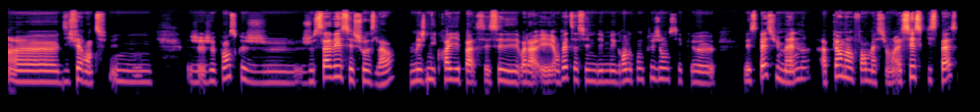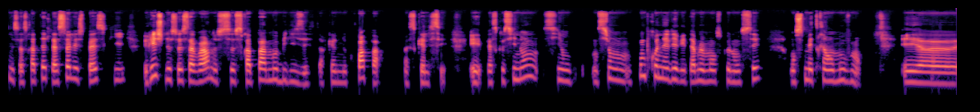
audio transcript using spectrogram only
euh, différente. Une, je, je, pense que je, je savais ces choses-là, mais je n'y croyais pas. C'est, voilà. Et en fait, ça, c'est une de mes grandes conclusions, c'est que l'espèce humaine a plein d'informations. Elle sait ce qui se passe, mais ça sera peut-être la seule espèce qui, riche de ce savoir, ne se sera pas mobilisée. C'est-à-dire qu'elle ne croit pas à ce qu'elle sait. Et parce que sinon, si on, comprenait véritablement ce que l'on sait, on se mettrait en mouvement. Et, euh,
